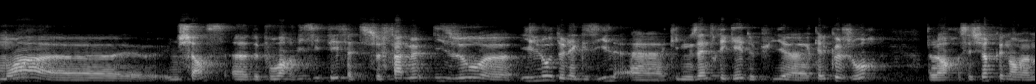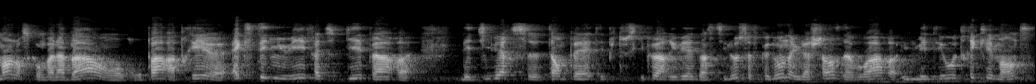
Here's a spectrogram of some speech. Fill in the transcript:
moi une chance de pouvoir visiter cette, ce fameux ISO, îlot de l'exil qui nous intriguait depuis quelques jours. Alors c'est sûr que normalement lorsqu'on va là-bas, on repart après euh, exténué, fatigué par euh, les diverses tempêtes et puis tout ce qui peut arriver ce stylo, sauf que nous on a eu la chance d'avoir une météo très clémente,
